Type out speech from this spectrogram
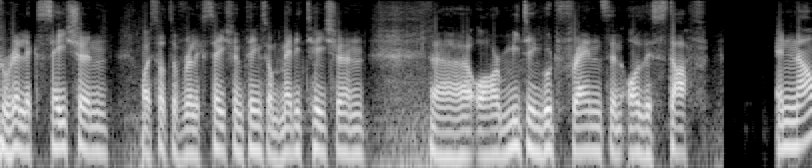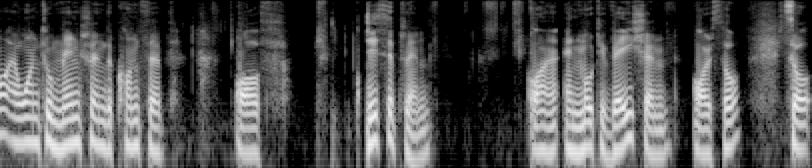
relaxation, all sorts of relaxation things, or meditation, uh, or meeting good friends and all this stuff. And now I want to mention the concept of discipline or, and motivation also. So,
